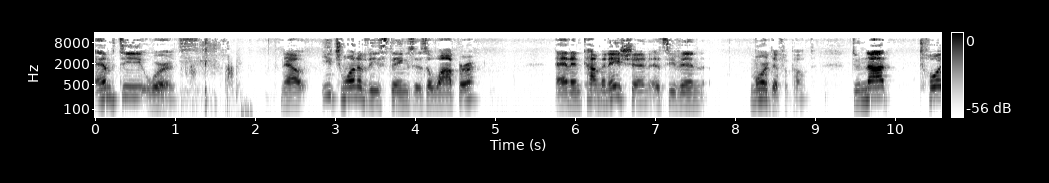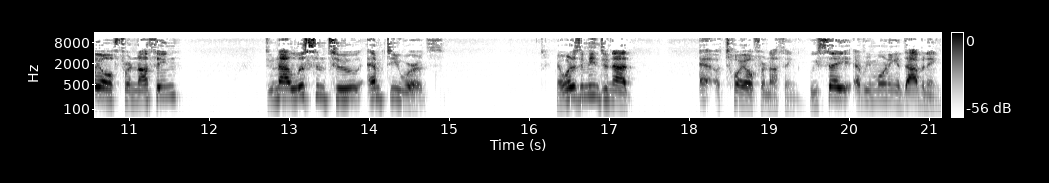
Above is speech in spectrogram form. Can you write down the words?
empty words. Now, each one of these things is a whopper, and in combination, it's even more difficult. Do not toil for nothing. Do not listen to empty words. Now, what does it mean, do not Eh, toil for nothing? We say every morning in davening,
